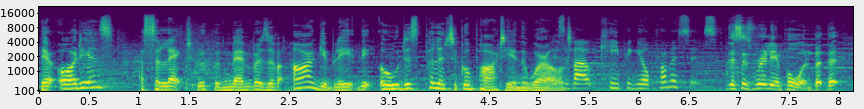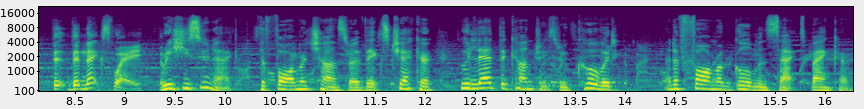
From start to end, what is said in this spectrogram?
Their audience, a select group of members of arguably the oldest political party in the world. It's world. about keeping your promises. This is really important, but the, the, the next way, Rishi Sunak, the former Chancellor of the Exchequer, who led the country through COVID, and a former Goldman Sachs banker.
